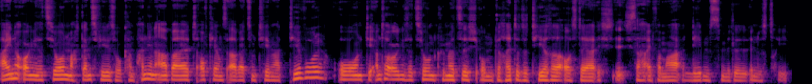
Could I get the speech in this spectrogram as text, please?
Eine Organisation macht ganz viel so Kampagnenarbeit, Aufklärungsarbeit zum Thema Tierwohl und die andere Organisation kümmert sich um gerettete Tiere aus der, ich, ich sage einfach mal, Lebensmittelindustrie.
